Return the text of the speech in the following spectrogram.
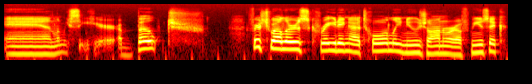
And let me see here. About Fringe Dwellers creating a totally new genre of music.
